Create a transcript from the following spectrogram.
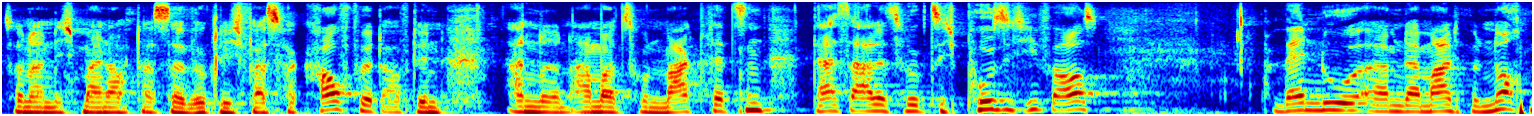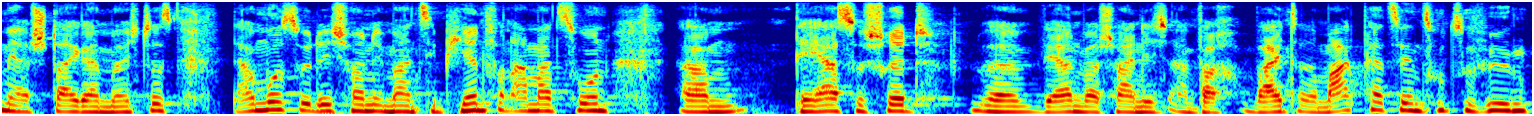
sondern ich meine auch, dass da wirklich was verkauft wird auf den anderen Amazon-Marktplätzen. Das alles wirkt sich positiv aus. Wenn du ähm, dein Multiple noch mehr steigern möchtest, da musst du dich schon emanzipieren von Amazon. Ähm, der erste Schritt äh, wären wahrscheinlich einfach weitere Marktplätze hinzuzufügen.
